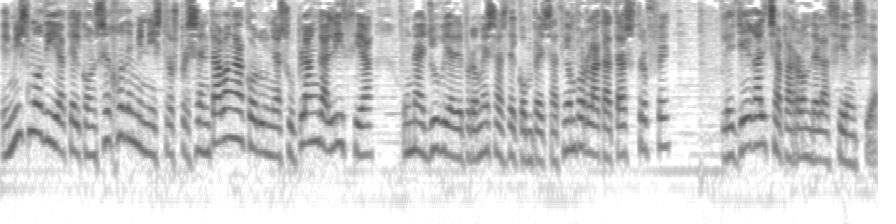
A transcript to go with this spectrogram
El mismo día que el Consejo de Ministros presentaban a Coruña su plan Galicia, una lluvia de promesas de compensación por la catástrofe, le llega el chaparrón de la ciencia.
